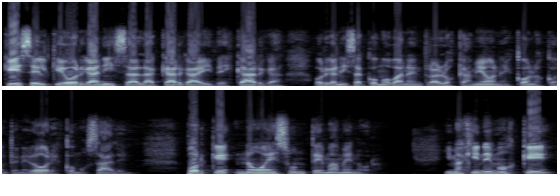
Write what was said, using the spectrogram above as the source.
que es el que organiza la carga y descarga, organiza cómo van a entrar los camiones con los contenedores, cómo salen, porque no es un tema menor. Imaginemos que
